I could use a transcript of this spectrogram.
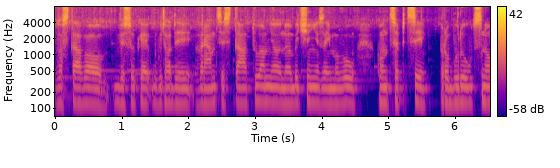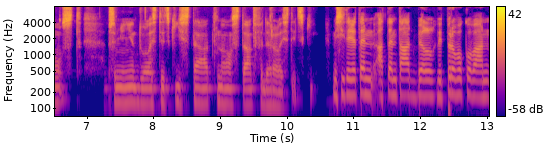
Zastával vysoké úřady v rámci státu a měl neobyčejně zajímavou koncepci pro budoucnost přeměnit dualistický stát na stát federalistický. Myslíte, že ten atentát byl vyprovokován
